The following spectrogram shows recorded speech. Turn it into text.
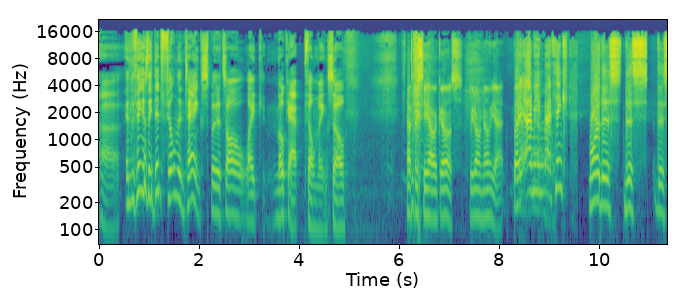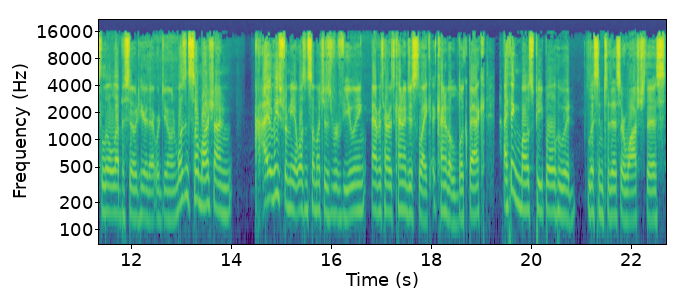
Uh, and the thing is, they did film in tanks, but it's all like mocap filming. So have to see how it goes. We don't know yet, but I mean, I think more this this this little episode here that we're doing wasn't so much on. I, at least for me, it wasn't so much as reviewing Avatar. It's kind of just like a, kind of a look back. I think most people who would listen to this or watch this,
